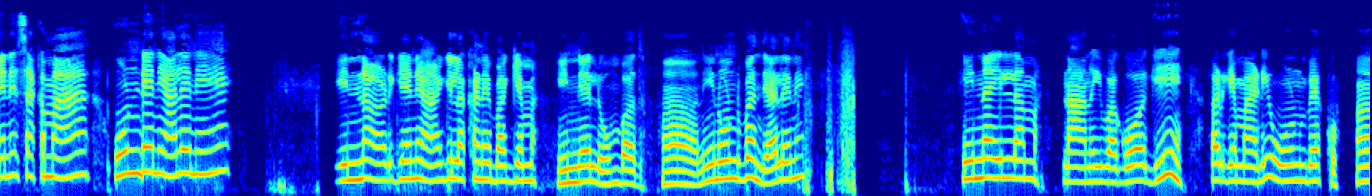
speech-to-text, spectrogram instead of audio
ಏನೇ ಸಕಮ್ಮ, ಉಂಡೇನಿ ಅಲೇನಿ? ಇನ್ನ ಅಡ್ಗೆನೆ ಆಗಿಲ್ಲ ಕಣೆ ಭಾಗ್ಯಮ್ಮ, ಇನ್ನೆಲ್ಲ ಉಂಬದು? ಹಾ, ನೀನು ಉಂಡು ಬಂದೆ ಅಲೇನಿ? ಇನ್ನ ಇಲ್ಲಮ್ಮ, ನಾನು ಇವಾಗ ಹೋಗಿ ಅಡುಗೆ ಮಾಡಿ ಉಣ್ಬೇಕು. ಹಾ.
